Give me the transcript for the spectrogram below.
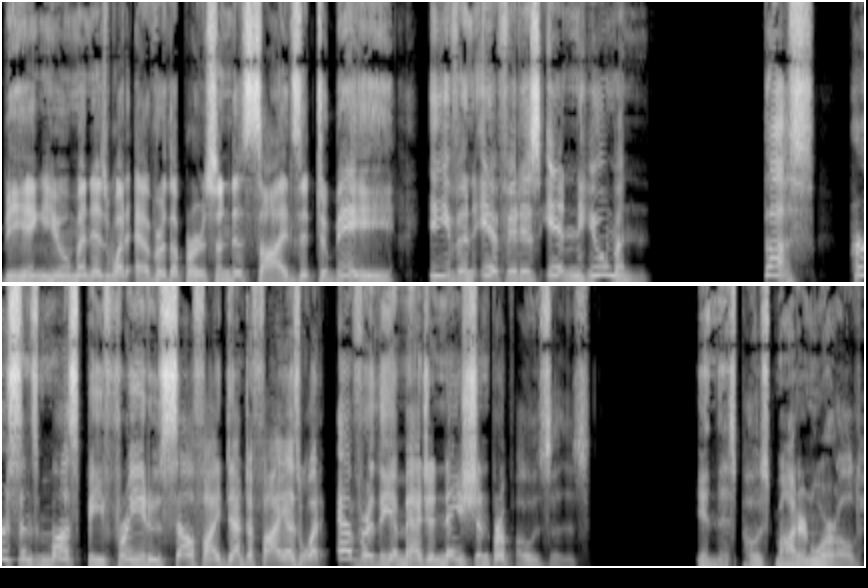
Being human is whatever the person decides it to be, even if it is inhuman. Thus, persons must be free to self identify as whatever the imagination proposes. In this postmodern world,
